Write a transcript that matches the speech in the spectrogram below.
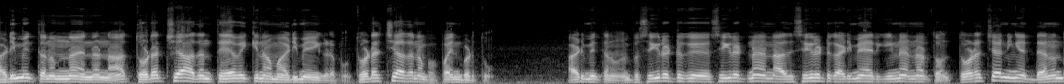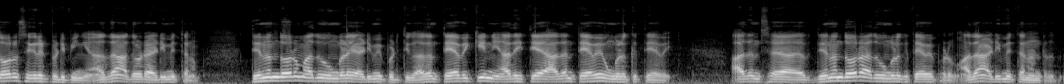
அடிமைத்தனம்னா என்னென்னா தொடர்ச்சியாக அதன் தேவைக்கு நம்ம அடிமையாகி கிடப்போம். தொடர்ச்சியாக அதை நம்ம பயன்படுத்துவோம். அடிமைத்தனம். இப்போ சிகரெட்டுக்கு சிகரெட்னா என்ன? அது சிகரெட்டுக்கு அடிமையாக இருக்கீங்கன்னா என்ன அர்த்தம்? தொடர்ச்சியாக நீங்கள் தினந்தோறும் சிகரெட் பிடிப்பீங்க. அதுதான் அதோட அடிமைத்தனம். தினந்தோறும் அது உங்களை அடிமைப்படுத்திக்கும். அதன் தேவைக்கு நீ அதை தே அதன் தேவை உங்களுக்கு தேவை. அதன் ச தினந்தோறும் அது உங்களுக்கு தேவைப்படும். அதான் அடிமைத்தனன்றது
